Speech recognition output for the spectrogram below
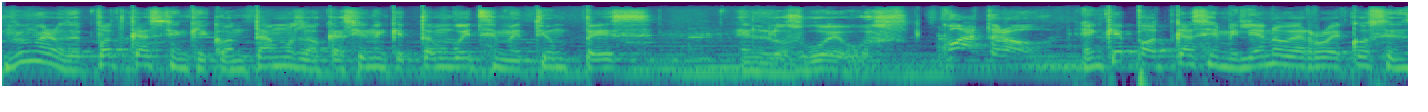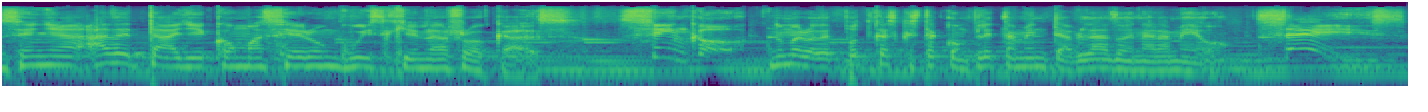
Número de podcast en que contamos la ocasión en que Tom Waits se metió un pez en los huevos. 4. ¿En qué podcast Emiliano Berrueco se enseña a detalle cómo hacer un whisky en las rocas? 5. Número de podcast que está completamente hablado en arameo. 6.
